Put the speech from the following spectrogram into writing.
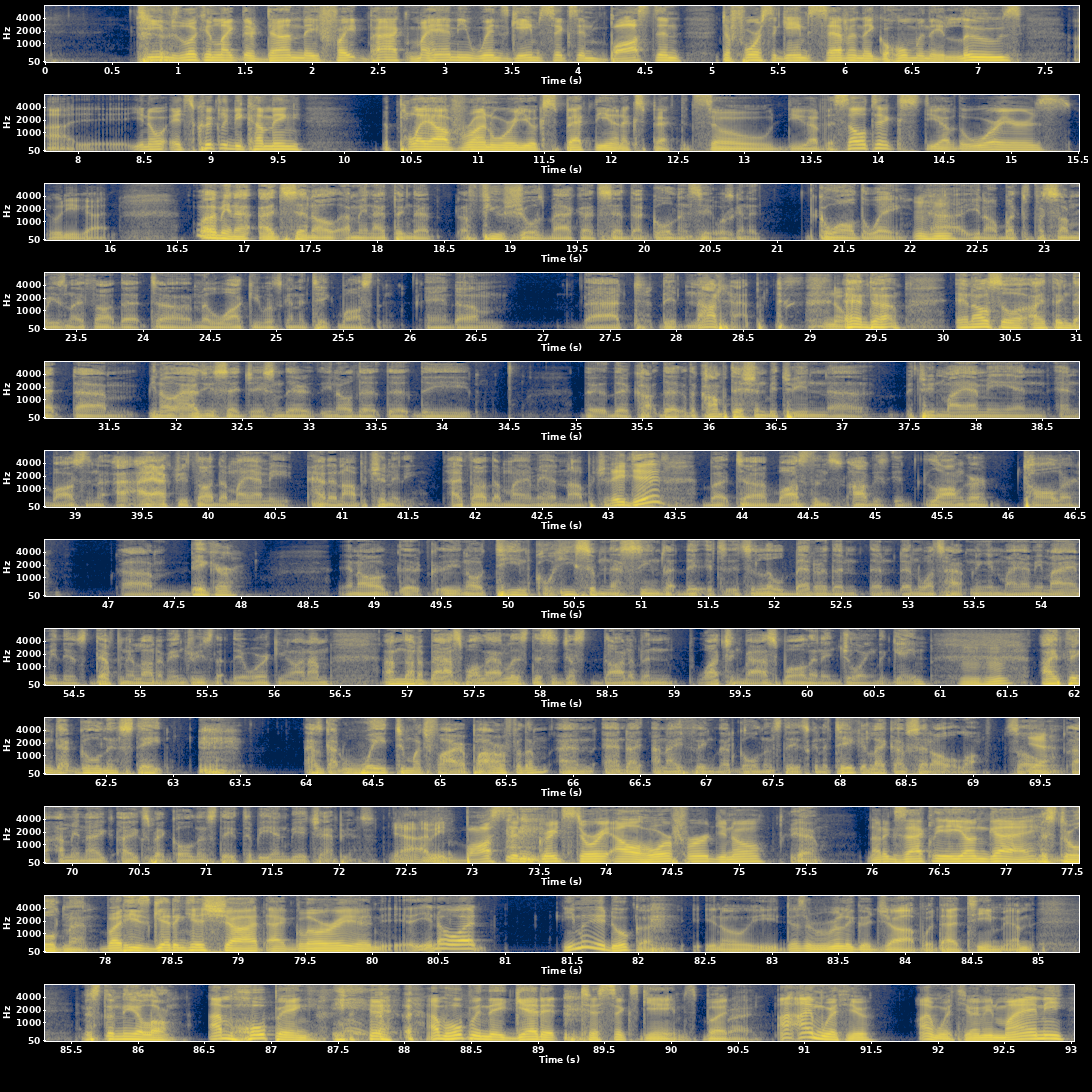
Teams looking like they're done. They fight back. Miami wins game six in Boston to force a game seven. They go home and they lose. Uh, you know, it's quickly becoming the playoff run where you expect the unexpected. So, do you have the Celtics? Do you have the Warriors? Who do you got? Well, I mean, I, I'd said all. I mean, I think that a few shows back, I'd said that Golden State was going to go all the way. Uh, you know, but for some reason, I thought that uh, Milwaukee was going to take Boston, and um, That did not happen. No. and um, and also I think that um, you know, as you said, Jason, there you know the the the the the, the, the competition between uh, between Miami and and Boston. I, I actually thought that Miami had an opportunity. I thought that Miami had an opportunity. They did. but uh, Boston's obviously longer, taller, um, bigger. You know, the, you know, team cohesiveness seems that they, it's it's a little better than, than than what's happening in Miami. Miami, there's definitely a lot of injuries that they're working on. I'm I'm not a basketball analyst. This is just Donovan watching basketball and enjoying the game. I think that Golden State has got way too much firepower for them, and and I and I think that Golden State's going to take it, like I've said all along. So, Yeah. I- mean, I, I expect Golden State to be NBA champions. Yeah, I mean Boston, great story. Al Horford, you know, Yeah, not exactly a young guy, Mr. Old Man. but he's getting his shot at glory. And you know what, Ime Udoka, you know, he does a really good job with that team. I'm, Mr. Neil Long. I'm hoping, I'm hoping they get it to six games. But Right. I, I'm with you. I'm with you. I mean, Miami,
